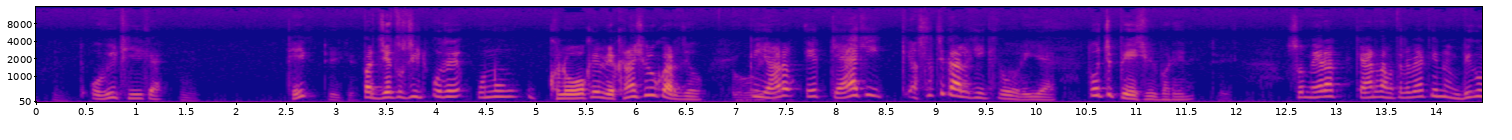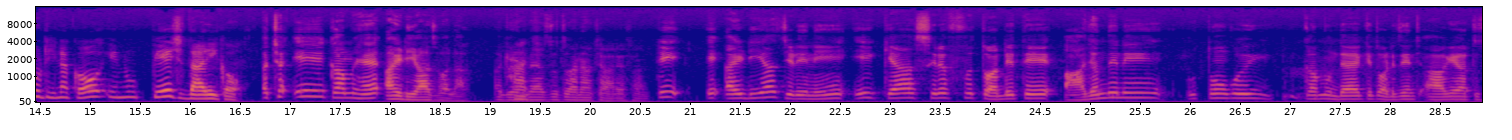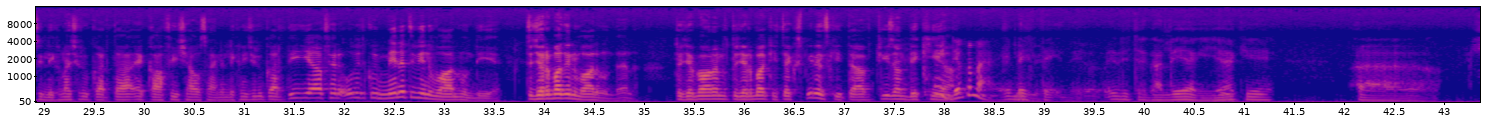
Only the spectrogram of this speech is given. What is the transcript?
ਤੇ ਉਹ ਵੀ ਠੀਕ ਹੈ। ਠੀਕ? ਠੀਕ ਹੈ। ਪਰ ਜੇ ਤੁਸੀਂ ਉਹਦੇ ਉਹਨੂੰ ਖਲੋ ਕੇ ਵੇਖਣਾ ਸ਼ੁਰੂ ਕਰ ਦਿਓ ਕਿ ਯਾਰ ਇਹ ਕਹਿ ਕੀ ਅਸਲ 'ਚ ਗੱਲ ਕੀ ਹੋ ਰਹੀ ਹੈ? ਉਹ 'ਚ ਪੇਸ਼ ਵੀ ਬੜੇ ਨੇ। ਸੋ ਮੇਰਾ ਕਹਿਣ ਦਾ ਮਤਲਬ ਹੈ ਕਿ ਇਹਨੂੰ ਐਂਬੀਗੁਇਟੀ ਨਾ ਕਹੋ ਇਹਨੂੰ ਪੇਸ਼ਦਾਰੀ ਕਹੋ। ਅੱਛਾ ਇਹ ਕੰਮ ਹੈ ਆਈਡੀਆਜ਼ ਵਾਲਾ। ਅਗੇਨ। ਮੈਂ ਜੋ ਤੁਹਾਨੂੰ ਚਾਹ ਰਿਹਾ ਸਾਂ। ਤੇ ਇਹ ਆਈਡੀਆਜ਼ ਜਿਹੜੇ ਨੇ ਇਹ ਕਿਆ ਸਿਰਫ ਤੁਹਾਡੇ ਤੇ ਆ ਜਾਂਦੇ ਨੇ? ਉਤੋਂ ਕੋਈ ਕੰਮ ਹੁੰਦਾ ਹੈ ਕਿ ਤੁਹਾਡੇ ਜ਼ਿਹਨ ਚ ਆ ਗਿਆ ਤੁਸੀਂ ਲਿਖਣਾ ਸ਼ੁਰੂ ਕਰਤਾ ਇਹ ਕਾਫੀ ਸ਼ਾਹ ਹੁਸੈਨ ਨੇ ਲਿਖਣੀ ਸ਼ੁਰੂ ਕਰਤੀ ਜਾਂ ਫਿਰ ਉਹਦੇ ਚ ਕੋਈ ਮਿਹਨਤ ਵੀ ਇਨਵੋਲਵ ਹੁੰਦੀ ਹੈ? ਤਜਰਬਾ ਦੇ ਇਨਵੋਲਵ ਹੁੰਦਾ ਹੈ ਨਾ। ਤਜਰਬਾ ਉਹਨਾਂ ਨੇ ਤਜਰਬਾ ਕੀਤਾ ਐਕਸਪੀਰੀਅੰਸ ਕੀਤਾ ਚੀਜ਼ਾਂ ਨਹੀਂ ਦੇਖੀਆਂ ਦੇਖੋ ਨਾ ਇਹਦੇ ਤੇ ਇਹਦੇ ਚ ਗੱਲ ਇਹ ਹੈਗੀ ਹੈ ਕਿ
